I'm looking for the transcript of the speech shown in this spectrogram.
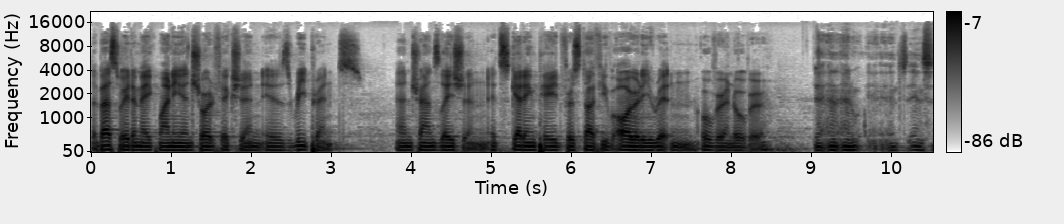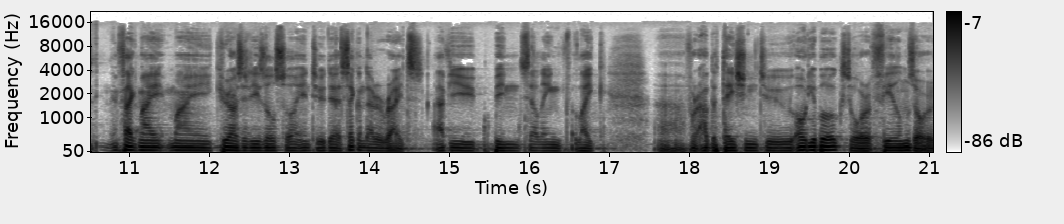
the best way to make money in short fiction is reprints and translation. It's getting paid for stuff you've already written over and over. And, and in fact, my my curiosity is also into the secondary rights. Have you been selling like uh, for adaptation to audiobooks or films or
